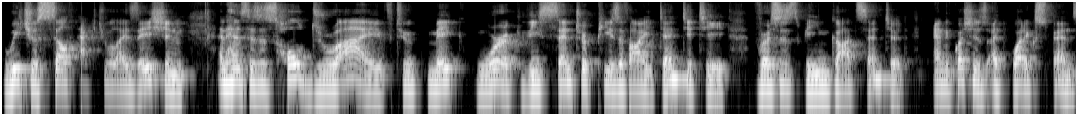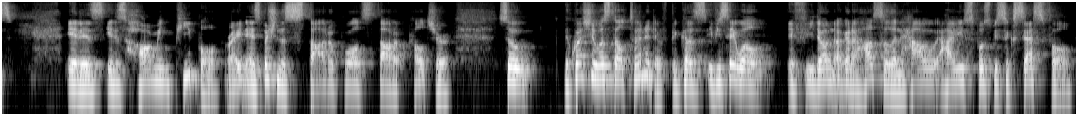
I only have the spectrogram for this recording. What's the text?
reach your self actualization. And hence there's this whole drive to make work the centerpiece of identity versus being God centered. And the question is at what expense? It is, it is harming people, right? And especially in the startup world, startup culture. So the question was the alternative because if you say, well, if you don't not going to hustle, then how, how are you supposed to be successful?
